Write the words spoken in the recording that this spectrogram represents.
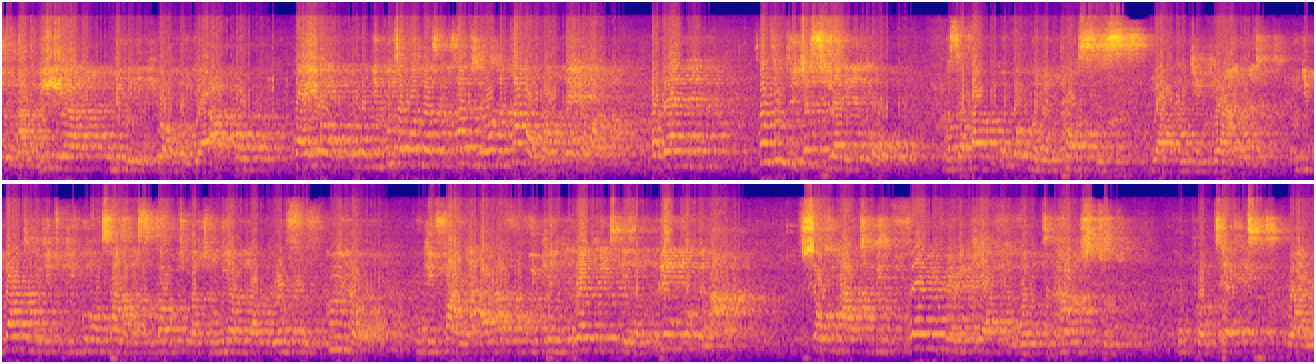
tunalia, mimi nikiwa mmoja wapo. Kwa hiyo unajikuta kwamba sometimes unaona kama unaonewa, but then sometimes you just let it go, kwa sababu uko kwenye process ya kujibrand. Kujibrand ni kitu kigumu sana, kwa sababu tunatumia muda mrefu mno kukifanya, alafu we can break it in a blink of an eye. So we have to be very, very careful when it comes to who protects brand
